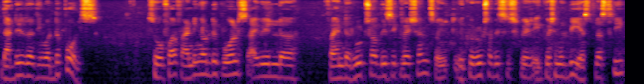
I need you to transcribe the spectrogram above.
that is nothing but the poles so for finding out the poles I will uh, find the roots of this equation. So it, the roots of this equation will be s plus 3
